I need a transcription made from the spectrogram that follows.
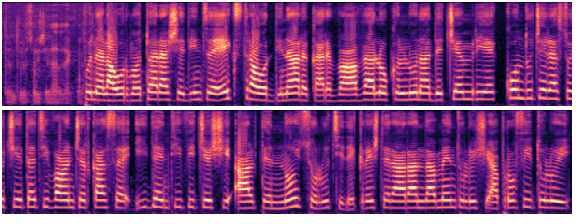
pentru societatea de Până la următoarea ședință extraordinară care va avea loc în luna decembrie, conducerea societății va încerca să identifice și alte noi soluții de creștere a randamentului și a profitului.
